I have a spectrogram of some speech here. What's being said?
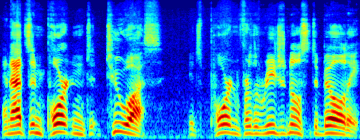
and that's important to us. It's important for the regional stability.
